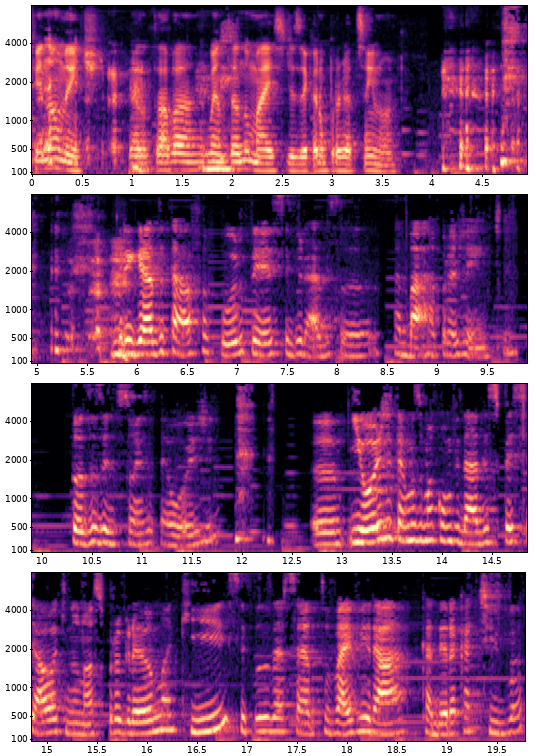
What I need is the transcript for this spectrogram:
Finalmente. Eu não tava aguentando mais dizer que era um projeto sem nome. Obrigado, Tafa, por ter segurado essa, essa barra pra gente. Todas as edições até hoje. E hoje temos uma convidada especial aqui no nosso programa que, se tudo der certo, vai virar cadeira cativa,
